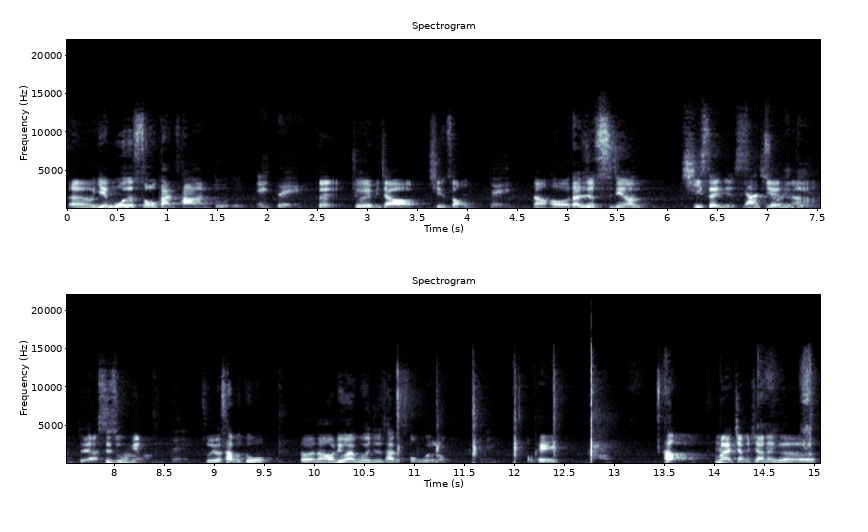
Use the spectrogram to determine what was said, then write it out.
呃，研磨的手感差蛮多的。哎，对，对，就会比较轻松。对，然后但是就时间要牺牲一点时间啦。对啊，四十五秒，对，左右差不多。呃，然后另外一部分就是它的风味咯。对，OK。好，好，我们来讲一下那个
